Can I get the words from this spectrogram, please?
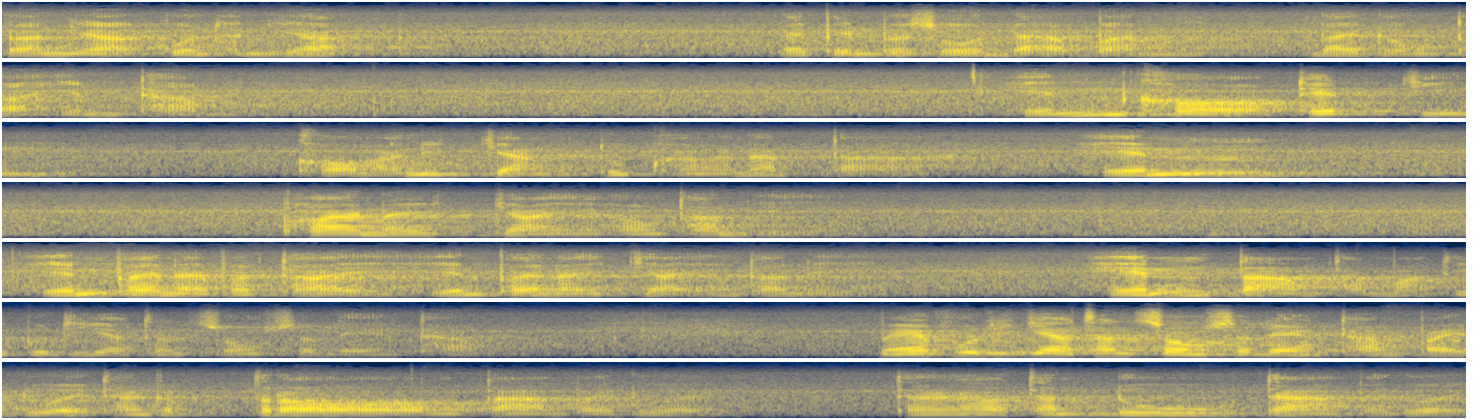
ปัญญาโกนทัญญะได้เป็นพระโสดาบันได้ดวงตาเห็นธรรม เห็นข้อเท็จจริงของอนิจจังทุกขังอนัตตา เห็นภายในใจของท่านเอง เห็นภายในพระไทยเห็นภายในใจของท่านเอง เห็นตามธรรมะที่พุทธิยถาท่านทรงแสดงธรรมแม้พุทธเจ้าท่านทรงแสดงธรรมไปด้วย ท่านก็ตรองตามไปด้วย ถ้าท่านดูตามไปด้วย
